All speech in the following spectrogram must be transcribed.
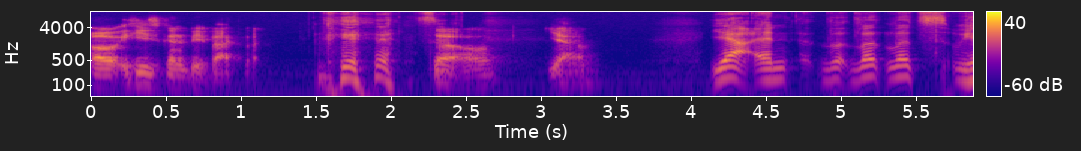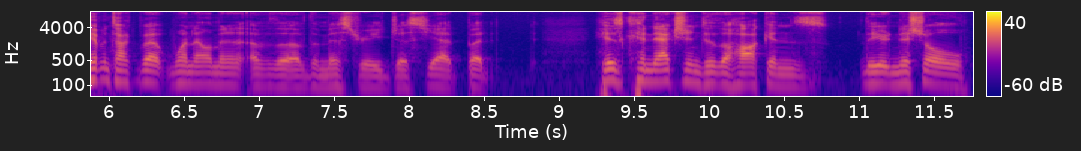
oh, he's gonna be Vecna. So yeah, Yeah, and let, let's we haven't talked about one element of the of the mystery just yet, but his connection to the Hawkins, the initial,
